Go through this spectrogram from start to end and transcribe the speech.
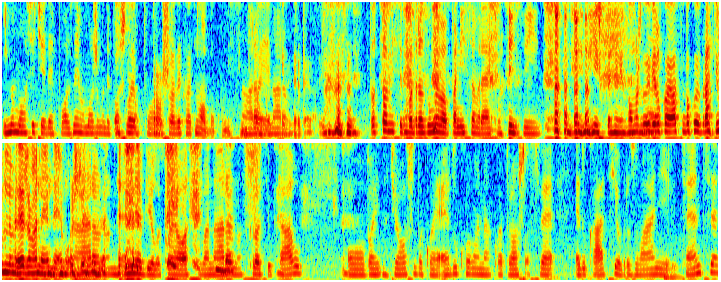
imamo osjećaj da je poznajemo, možemo da je pošljemo poruku. Je prošla adekvatnu obuku, mislim, naravno, koja je psihoterapeut. to, to mi se podrazumeva, pa nisam rekla, izvin. ništa, ne, ne, možda da. bi bilo koja osoba koju pratimo na mrežama, ne, ne može. Naravno, ne, ne bilo koja osoba, naravno, da. skroz si u pravu. Ovaj, znači osoba koja je edukovana, koja je prošla sve edukacije, obrazovanje i licence.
